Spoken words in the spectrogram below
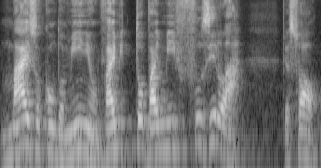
mais o condomínio vai me, vai me fuzilar. Pessoal,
